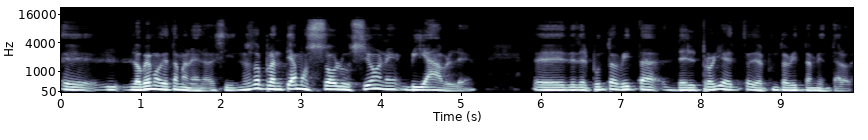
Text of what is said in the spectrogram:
Eh, lo vemos de esta manera. Si nosotros planteamos soluciones viables eh, desde el punto de vista del proyecto y desde el punto de vista ambiental.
